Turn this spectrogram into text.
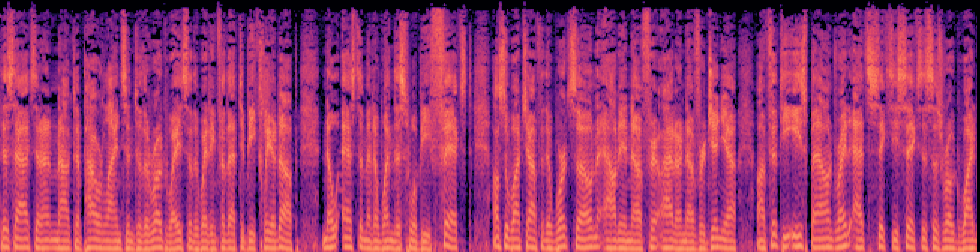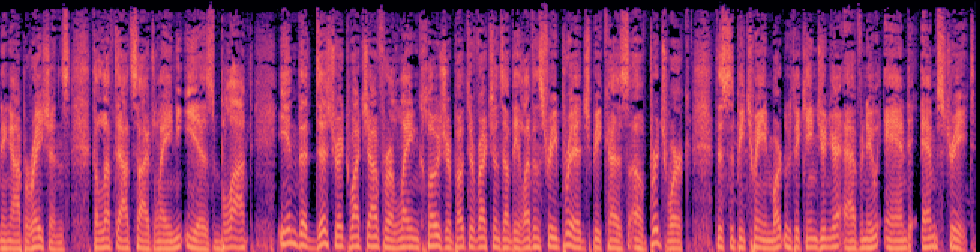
This accident knocked the power lines into the roadway, so they're waiting for that to be cleared up. No estimate of when this will be fixed. Also, watch out for the work zone out in uh, out in uh, Virginia on 50 eastbound, right at 66. This is road widening operations. The left outside lane is blocked. In the district, watch out for a lane closure both directions of the 11th Street Bridge because of bridge work. This is between Martin Luther King Jr. Avenue and M Street.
